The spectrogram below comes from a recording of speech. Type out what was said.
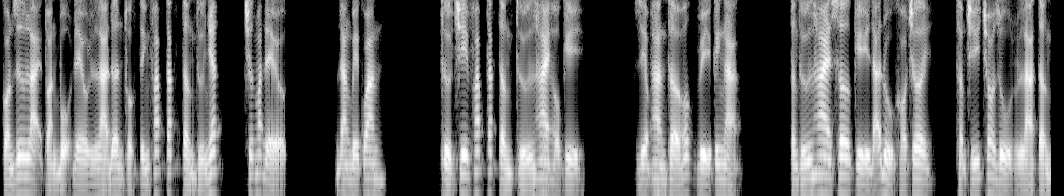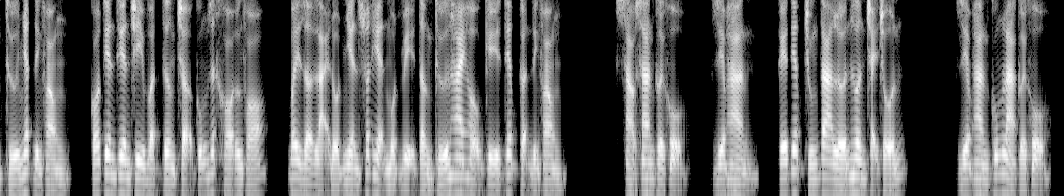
còn dư lại toàn bộ đều là đơn thuộc tính pháp tắc tầng thứ nhất, trước mắt đều đang bế quan. Tử chi pháp tắc tầng thứ hai hậu kỳ diệp hàn thở hốc vì kinh ngạc. Tầng thứ hai sơ kỳ đã đủ khó chơi, thậm chí cho dù là tầng thứ nhất đỉnh phong, có tiên thiên chi vật tương trợ cũng rất khó ứng phó, bây giờ lại đột nhiên xuất hiện một vị tầng thứ hai hậu kỳ tiếp cận đỉnh phong. Xào san cười khổ, diệp hàn, kế tiếp chúng ta lớn hơn chạy trốn. Diệp hàn cũng là cười khổ,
